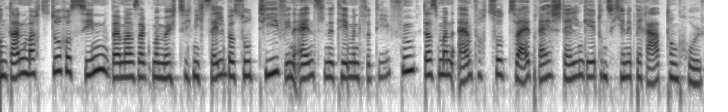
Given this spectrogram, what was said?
Und dann macht es durchaus Sinn, wenn man sagt, man möchte sich nicht selber so tief in einzelne Themen vertiefen, dass man einfach zu zwei, drei Stellen geht und sich eine Beratung holt.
